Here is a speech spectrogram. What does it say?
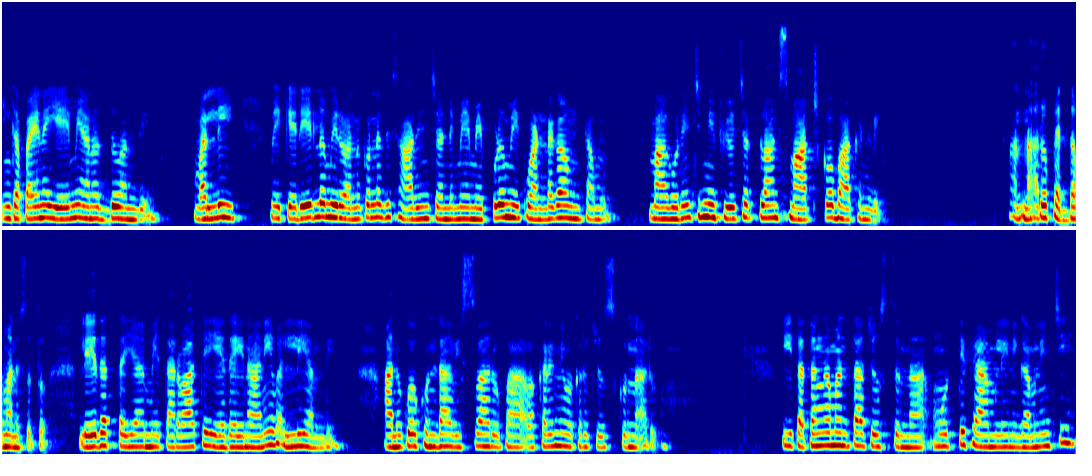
ఇంక పైన ఏమీ అనొద్దు అంది. వల్లి మీ కెరీర్లో మీరు అనుకున్నది సాధించండి. మేము ఎప్పుడూ మీకు అండగా ఉంటాము. మా గురించి మీ ఫ్యూచర్ ప్లాన్స్ మార్చుకోబాకండి. అన్నారు పెద్ద మనసుతో. లేదత్తయ్య మీ తర్వాతే ఏదైనా అని వల్లి అంది. అనుకోకుండా విశ్వారూప ఒకరిని ఒకరు చూసుకున్నారు. ఈ తతంగమంతా చూస్తున్న మూర్తి ఫ్యామిలీని గమనించి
